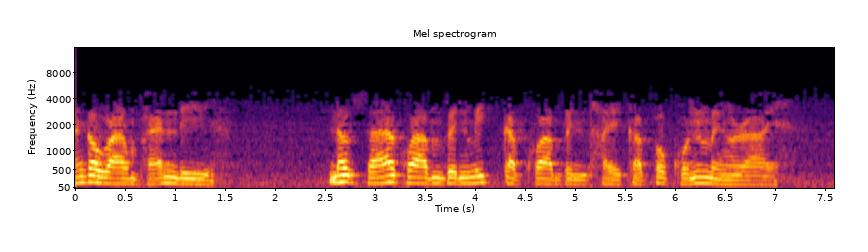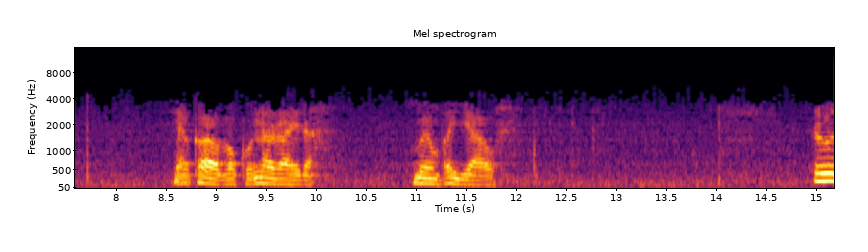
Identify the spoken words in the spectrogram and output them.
งก็วางแผนดี รักษาความเป็นมิตรกับความเป็นไทยกับพวกขุนเมืองราย แล้วก็พวกขุนอะไรล่ะ เมืองพะเยา รู้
